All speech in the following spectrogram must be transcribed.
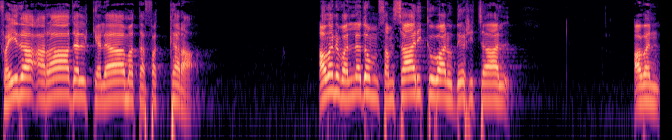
ഫൈദ അറാദൽ കലാമ തഫക്കറ. അവൻ വല്ലതും സംസാരിക്കുവാൻ ഉദ്ദേശിച്ചാൽ അവൻ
